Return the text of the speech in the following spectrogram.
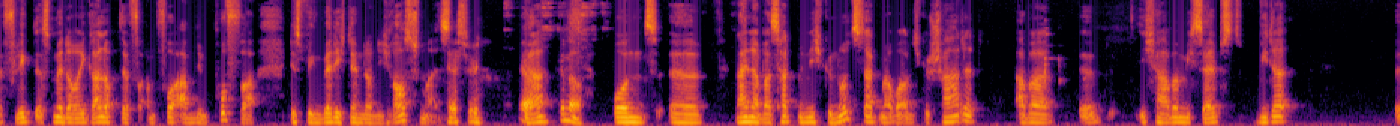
fliegt, ist mir doch egal, ob der am Vorabend im Puff war. Deswegen werde ich den doch nicht rausschmeißen. Sehr schön. Ja, Ja. genau. Und äh, nein, aber es hat mir nicht genutzt, hat mir aber auch nicht geschadet. Aber äh, ich habe mich selbst wieder äh,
